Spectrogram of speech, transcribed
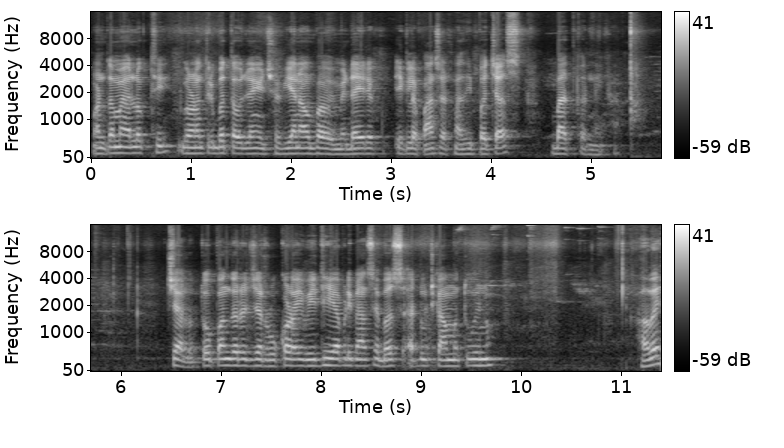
પણ તમે અલગથી ગણતરી બતાવજો, અહીં જગ્યાના અભાવે મેં ડાયરેક્ટ એકલા પાસઠમાંથી પચાસ બાદ કરી નાખ્યા. ચાલો, તો પંદર હજાર રોકડ એ વિધિ આપણી પાસે, બસ આટલું જ કામ હતું એનું. હવે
